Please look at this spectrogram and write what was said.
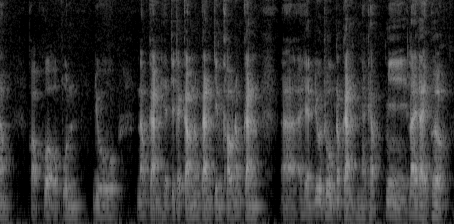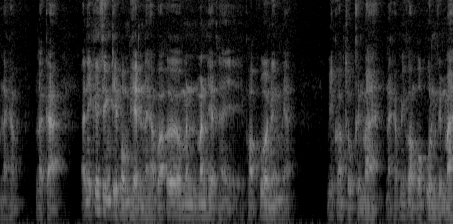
นํครอบครัวอบอุ่นอยู่นํกันเฮ็ดกิจกรรมนํกันกินเขาวนํกันเอ่อเฮ็ด YouTube นํกันนะครับ มีรายได้เพิ่มนะครับ แล้วก็อันนี้คือสิ่งที่ผมเห็นนะครับ ว่า เออมันมันเฮ็ดให้ครอบครัวหนึ่งเนี่ย มีความสุขขึ้นมานะครับ มีความอบอุ่นขึ้นมา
